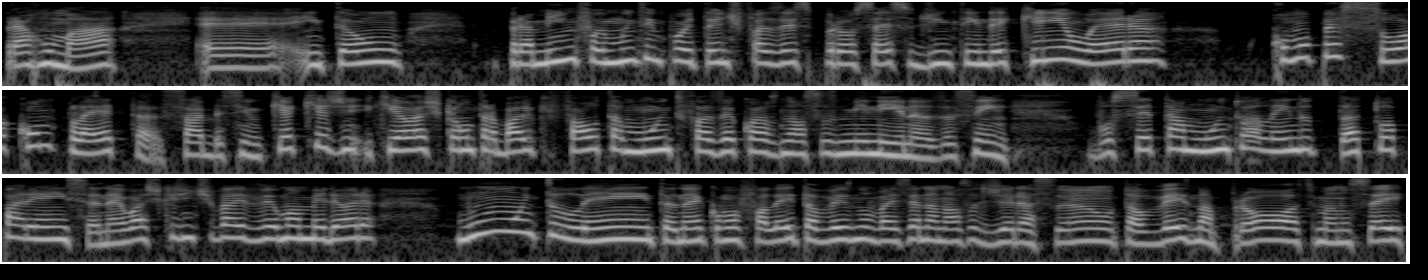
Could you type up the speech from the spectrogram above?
pra arrumar. É, então, pra mim foi muito importante fazer esse processo de entender quem eu era como pessoa completa, sabe? Assim, o que é que, gente, que eu acho que é um trabalho que falta muito fazer com as nossas meninas, assim, você tá muito além do, da tua aparência, né? Eu acho que a gente vai ver uma melhora muito lenta, né? Como eu falei, talvez não vai ser na nossa geração, talvez na próxima, não sei,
